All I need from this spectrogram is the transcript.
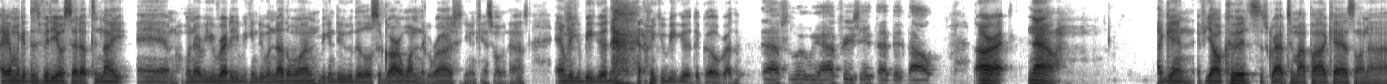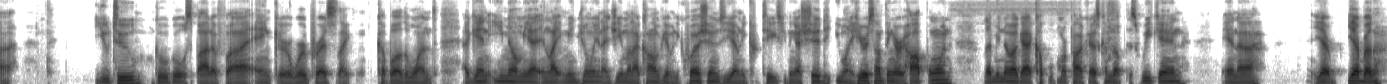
I'm gonna get this video set up tonight, and whenever you're ready, we can do another one. We can do the little cigar one in the garage. You know, can't smoke in the house, and we could be good. we could be good to go, brother. absolutely, I appreciate that bit. Now, All right. Now, again, if y'all could subscribe to my podcast on uh YouTube, Google, Spotify, Anchor, WordPress, like a couple other ones. Again, email me at enlightenmejulian at gmail.com if you have any questions, you have any critiques, you think I should, you want to hear something or hop on, let me know. I got a couple more podcasts coming up this weekend. And uh yeah, yeah, brother.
